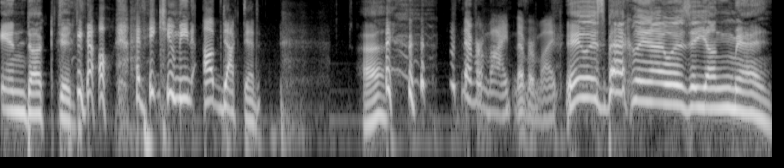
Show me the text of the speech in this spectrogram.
inducted. No, I think you mean abducted. Huh? never mind, never mind. It was back when I was a young man,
